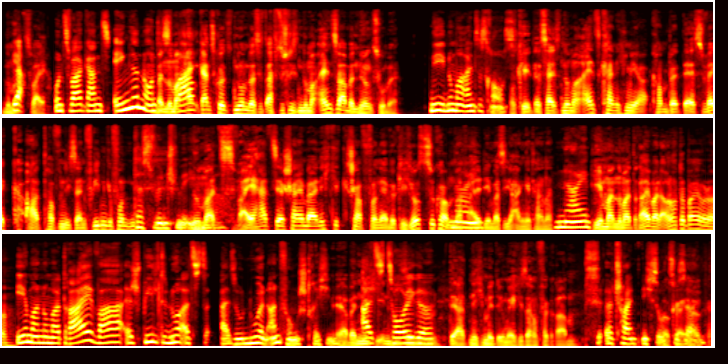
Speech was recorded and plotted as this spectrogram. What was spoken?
Nummer ja, zwei. Und zwar ganz engen und aber Nummer ein, ganz kurz nur um das jetzt abzuschließen, Nummer eins war aber nirgendwo mehr. Nee, Nummer eins ist raus. Okay, das heißt, Nummer eins kann ich mir komplett, der ist weg, hat hoffentlich seinen Frieden gefunden. Das wünschen wir ihm. Nummer ja. zwei hat es ja scheinbar nicht geschafft, von der wirklich loszukommen Nein. nach all dem, was sie angetan hat. Nein. Ehemann Nummer drei war da auch noch dabei, oder? Ehemann Nummer drei war, er spielte nur als, also nur in Anführungsstrichen. Ja, aber nicht als Zeuge. Diesem, der hat nicht mit irgendwelche Sachen vergraben. Äh, scheint nicht so okay, zu sein. Okay.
